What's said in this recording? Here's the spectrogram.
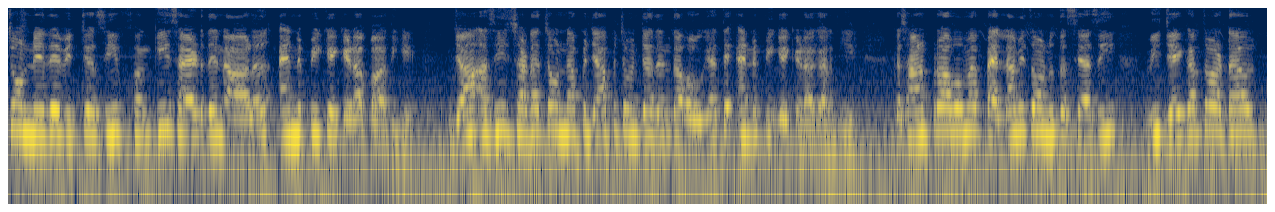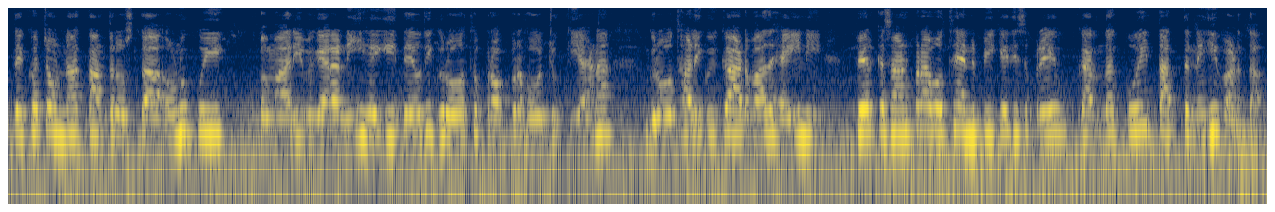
ਝੋਨੇ ਦੇ ਵਿੱਚ ਅਸੀਂ ਫੰਗੀ ਸਾਈਡ ਦੇ ਨਾਲ ਐਨਪੀਕੇ ਕਿਹੜਾ ਪਾ ਦਈਏ। ਜਾਂ ਅਸੀਂ ਸਾਡਾ ਝੋਨਾ 50 55 ਦਿਨ ਦਾ ਹੋ ਗਿਆ ਤੇ ਐਨਪੀਕੇ ਕਿਹੜਾ ਕਰ ਦਈਏ? ਕਿਸਾਨ ਭਰਾਵੋ, ਮੈਂ ਪਹਿਲਾਂ ਵੀ ਤੁਹਾਨੂੰ ਦੱਸਿਆ ਸੀ ਵੀ ਜੇਕਰ ਤੁਹਾਡਾ ਦੇਖੋ ਝੋਨਾ ਤੰਦਰੁਸਤ ਆ, ਉਹਨੂੰ ਕੋਈ ਬਿਮਾਰੀ ਵਗੈਰਾ ਨਹੀਂ ਹੈਗੀ ਤੇ ਉਹਦੀ ਗਰੋਥ ਪ੍ਰੋਪਰ ਹੋ ਚੁੱਕੀ ਹੈ ਹਨਾ? ਗਰੋਥ ਵਾਲੀ ਕੋਈ ਘਾਟ ਘਾਟਵਾਦ ਹੈ ਹੀ ਨਹੀਂ। ਫਿਰ ਕਿਸਾਨ ਭਰਾਵੋ, ਉੱਥੇ ਐਨਪੀਕੇ ਦੀ ਸਪਰੇਅ ਕਰਨ ਦਾ ਕੋਈ ਤੱਤ ਨਹੀਂ ਬਣਦਾ।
